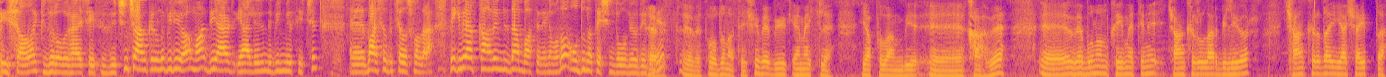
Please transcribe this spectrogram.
İnşallah güzel olur her şey sizin için. Çankırılı biliyor ama diğer yerlerin de bilmesi için e, başladık çalışmalara. Peki biraz kahvemizden bahsedelim o zaman. Odun ateşinde oluyor dediniz. Evet, evet. Odun ateşi ve büyük emekle yapılan bir e, kahve E, ve bunun kıymetini Çankırılılar biliyor. Çankırı'da yaşayıp da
